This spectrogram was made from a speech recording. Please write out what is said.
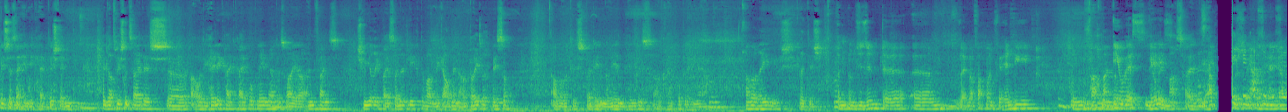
äh, ist das ein Handicap, das stimmt. In der Zwischenzeit ist äh, auch die Helligkeit kein Problem mehr. Das war ja anfangs schwierig bei Sonnenlicht, da waren die Garmin auch deutlich besser. Aber das ist bei den neuen Handys auch kein Problem mehr. Mhm. Aber Regen ist kritisch. Und, und Sie sind, äh, äh, sag mal, Fachmann für Handy. Fachmann für iOS. Nee, ich mach's halt. Ich bin absolut für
